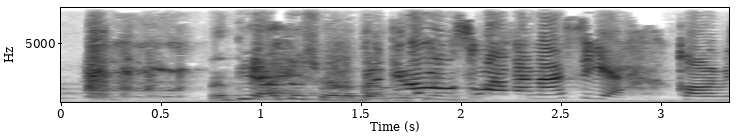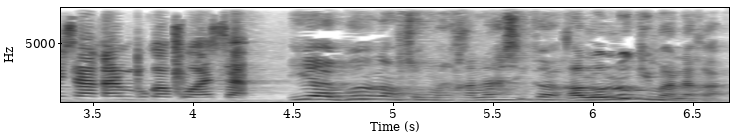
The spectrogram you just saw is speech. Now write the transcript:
Nanti ada suara berarti lo bangkisnya. Ya? Kalau misalkan buka puasa? Iya gue langsung makan nasi kak. Kalau lu gimana kak?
